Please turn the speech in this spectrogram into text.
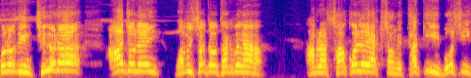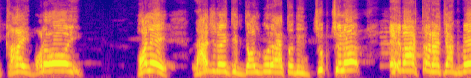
কোনোদিন ছিল না, আজও নেই, ভবিষ্যতেও থাকবে না। আমরা সকলে একসঙ্গে থাকি, বসি, খাই, বড়ই। ফলে রাজনৈতিক দলগুলো এতদিন চুপ ছিল, এবার তারা জাগবে,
